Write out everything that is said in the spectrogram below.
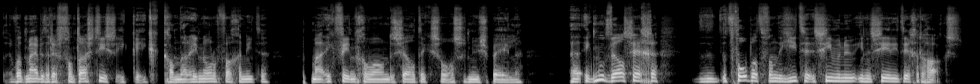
wat mij betreft fantastisch. Ik, ik kan daar enorm van genieten. Maar ik vind gewoon de Celtics zoals ze nu spelen. Uh, ik moet wel zeggen, het voorbeeld van de Heat zien we nu in een serie tegen de Hawks.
